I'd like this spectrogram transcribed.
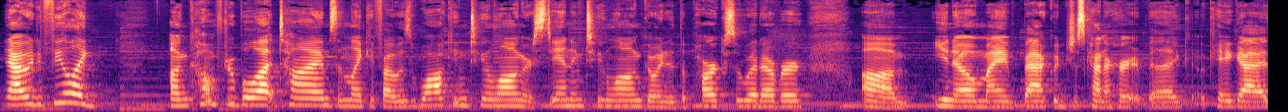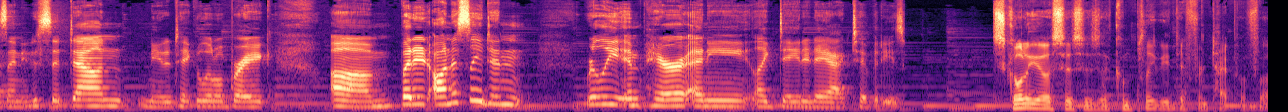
And I would feel like uncomfortable at times and like if I was walking too long or standing too long, going to the parks or whatever, um, you know, my back would just kind of hurt. Be like, okay guys, I need to sit down, need to take a little break. Um, but it honestly didn't really impair any like day-to-day -day activities. Scoliosis is a completely different type of, uh,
